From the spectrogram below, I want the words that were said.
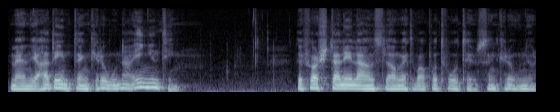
Men jag hade inte en krona, ingenting. Det första lilla anslaget var på 2000 kronor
